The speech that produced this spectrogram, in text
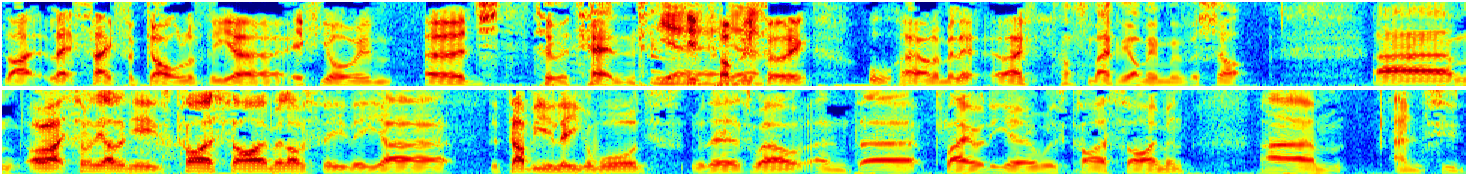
like, let's say for goal of the year, if you're in, urged to attend, Yeah, you probably yeah. sort of think, "Oh, hang on a minute, maybe, maybe I'm in with a shot." Um, all right, some of the other news: Kyah Simon, obviously the uh, the W League awards were there as well, and uh, Player of the Year was Kyah Simon, um, and she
